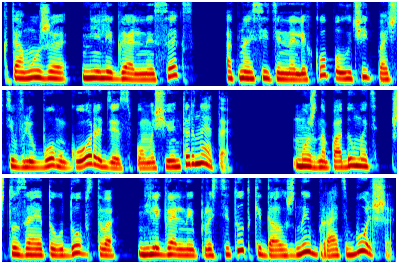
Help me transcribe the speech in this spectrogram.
К тому же нелегальный секс относительно легко получить почти в любом городе с помощью интернета. Можно подумать, что за это удобство нелегальные проститутки должны брать больше.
